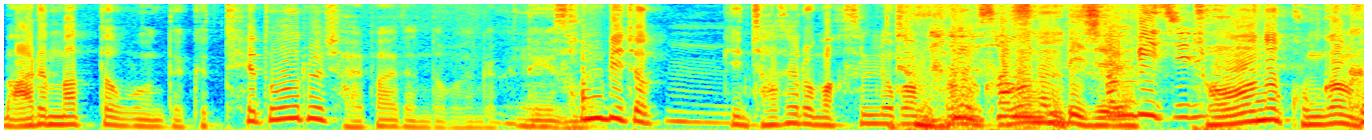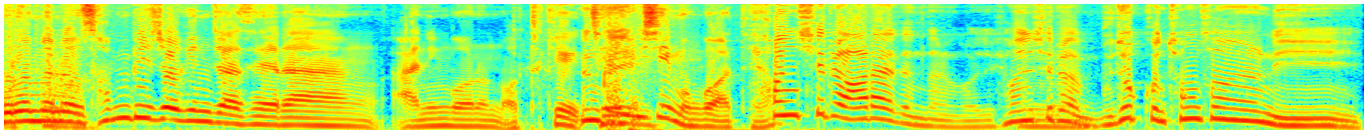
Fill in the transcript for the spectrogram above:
말은 맞다고 보는데 그 태도를 잘 봐야 된다고 생각해요. 되게 음. 선비적인 자세로 막 쓰려고 하면 저는 그거는 선비질. 선비질. 저는 공감을 그러면은. 선비적인 자세랑 아닌 거는 어떻게 그러니까 제일 이 핵심이 뭔 것 같아요? 현실을 알아야 된다는 거죠. 현실은 음. 무조건 청소년이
